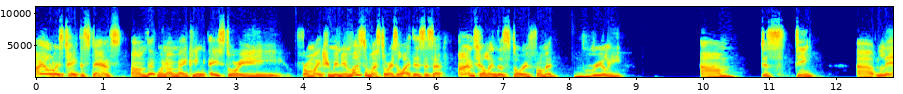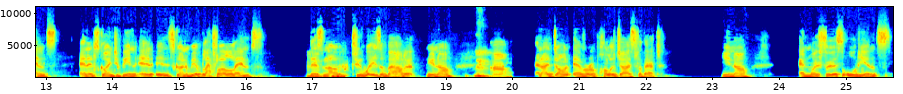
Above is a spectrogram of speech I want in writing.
I always take the stance um, that when I'm making a story from my community, and most of my stories are like this, is that I'm telling the story from a really um, distinct uh, lens, and it's going to be an, it's going to be a black flower lens. Mm-hmm. There's no two ways about it, you know. Um, and I don't ever apologize for that, you know. And my first audience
